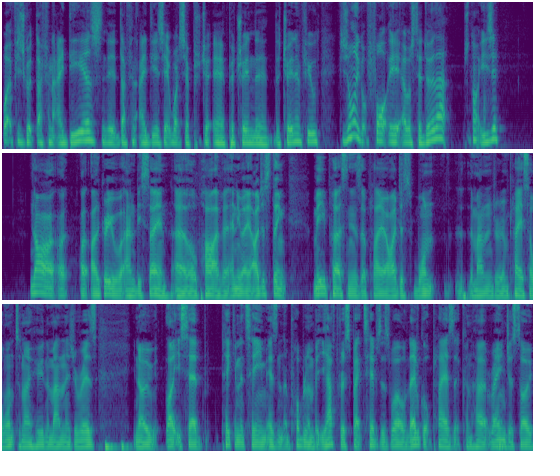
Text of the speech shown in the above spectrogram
What if he's got different ideas, different ideas at what's uh, portraying the, the training field? If he's only got 48 hours to do that, it's not easy. No, I, I, I agree with what Andy's saying, uh, or part of it anyway. I just think, me personally as a player, I just want the manager in place. I want to know who the manager is. You know, like you said, picking a team isn't a problem, but you have to respect Hibs as well. They've got players that can hurt Rangers. So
